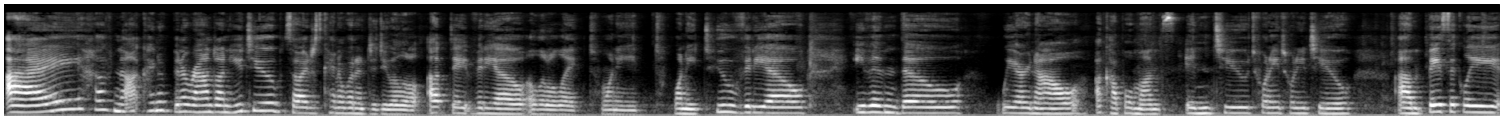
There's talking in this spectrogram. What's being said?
I have not kind of been around on YouTube, so I just kind of wanted to do a little update video, a little like 2022 video, even though we are now a couple months into 2022. Um, basically,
